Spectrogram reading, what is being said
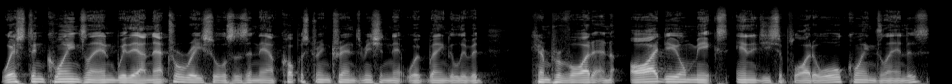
Western Queensland, with our natural resources and now CopperString transmission network being delivered, can provide an ideal mix energy supply to all Queenslanders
